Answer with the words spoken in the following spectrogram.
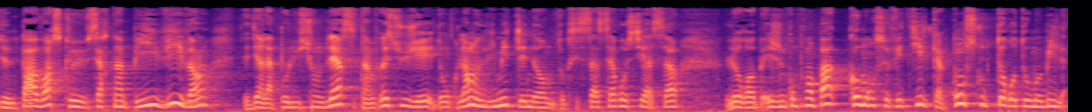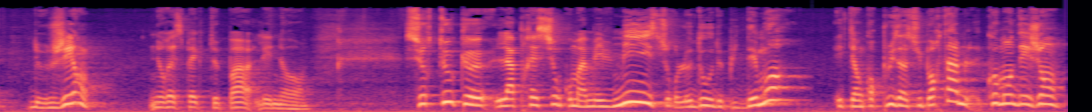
de ne pas avoir ce que certains pays vivent. hein. C'est-à-dire la pollution de l'air, c'est un vrai sujet. Donc là, on limite les normes. Donc ça sert aussi à ça, l'Europe. Et je ne comprends pas comment se fait-il qu'un constructeur automobile de géant ne respecte pas les normes. Surtout que la pression qu'on m'avait mise sur le dos depuis des mois était encore plus insupportable. Comment des gens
